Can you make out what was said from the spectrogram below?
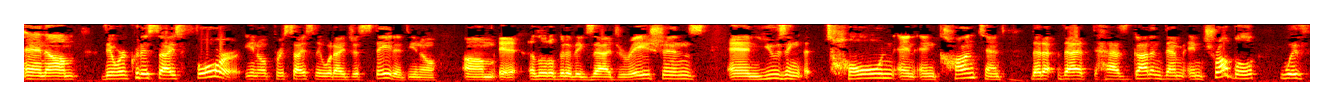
and um, they were criticized for, you know, precisely what I just stated, you know, um, a little bit of exaggerations and using tone and, and content that that has gotten them in trouble with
